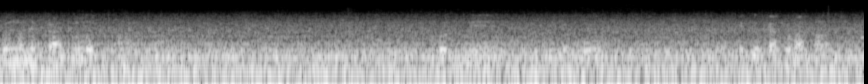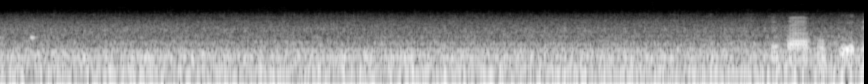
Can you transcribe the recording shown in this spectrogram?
เบิ่งบรรยากาศของรถรถเมล์สิงคโปร์นี่คือการประมาณเท่าไหร่จะพาพอเปิดใน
